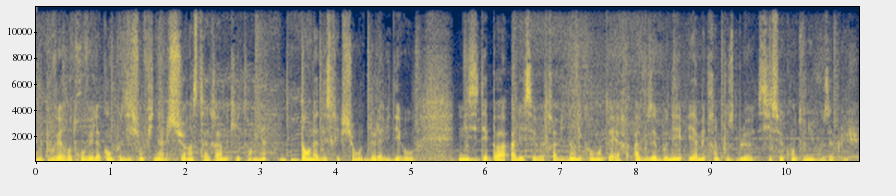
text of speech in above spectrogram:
Vous pouvez retrouver la composition finale sur Instagram qui est en lien dans la description de la vidéo. N'hésitez pas à laisser votre avis dans les commentaires, à vous abonner et à mettre un pouce bleu si ce contenu vous a plu.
